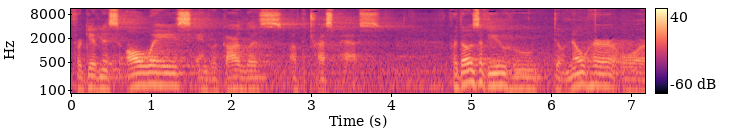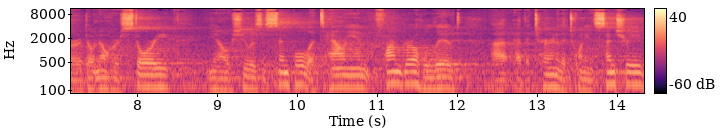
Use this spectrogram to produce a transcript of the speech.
Forgiveness always and regardless of the trespass. For those of you who don't know her or don't know her story, you know, she was a simple Italian farm girl who lived uh, at the turn of the 20th century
